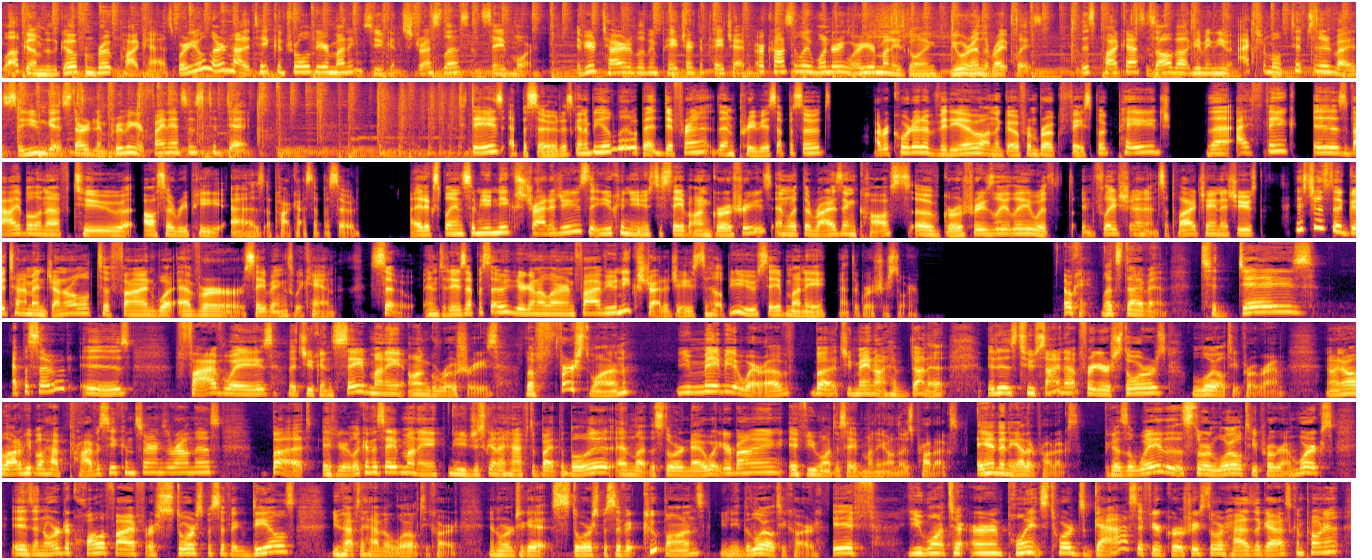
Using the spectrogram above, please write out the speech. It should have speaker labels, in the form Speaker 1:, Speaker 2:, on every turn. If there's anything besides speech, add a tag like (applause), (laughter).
Speaker 1: Welcome to the Go From Broke podcast, where you'll learn how to take control of your money so you can stress less and save more. If you're tired of living paycheck to paycheck or constantly wondering where your money's going, you are in the right place. This podcast is all about giving you actionable tips and advice so you can get started improving your finances today. Today's episode is going to be a little bit different than previous episodes. I recorded a video on the Go From Broke Facebook page that I think is valuable enough to also repeat as a podcast episode. It explains some unique strategies that you can use to save on groceries. And with the rising costs of groceries lately, with inflation and supply chain issues, it's just a good time in general to find whatever savings we can. So, in today's episode, you're going to learn five unique strategies to help you save money at the grocery store. Okay, let's dive in. Today's episode is five ways that you can save money on groceries. The first one you may be aware of, but you may not have done it. It is to sign up for your store's loyalty program. Now, I know a lot of people have privacy concerns around this, but if you're looking to save money, you're just going to have to bite the bullet and let the store know what you're buying if you want to save money on those products and any other products. Because the way that the store loyalty program works is in order to qualify for store specific deals, you have to have a loyalty card. In order to get store specific coupons, you need the loyalty card. If you want to earn points towards gas, if your grocery store has a gas component,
